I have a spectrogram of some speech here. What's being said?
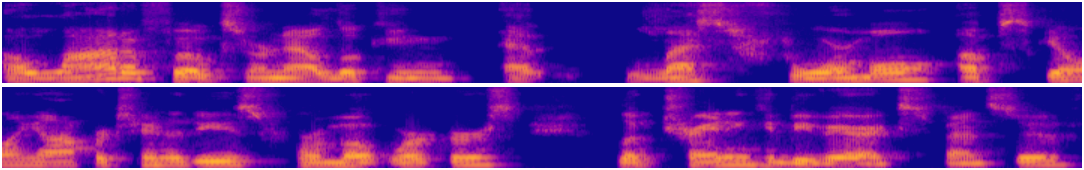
a lot of folks are now looking at less formal upskilling opportunities for remote workers. Look, training can be very expensive,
